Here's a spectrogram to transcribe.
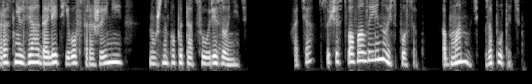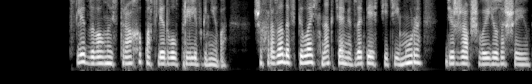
Раз нельзя одолеть его в сражении, нужно попытаться урезонить. Хотя существовал и иной способ — обмануть, запутать. Вслед за волной страха последовал прилив гнева. Шахразада впилась ногтями в запястье Теймура, державшего ее за шею,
